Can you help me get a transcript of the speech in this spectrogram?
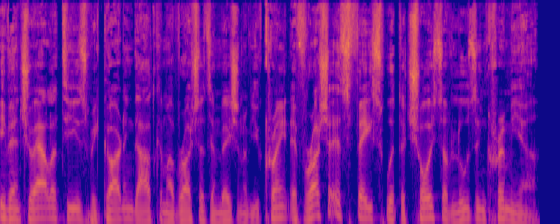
eventualities regarding the outcome of Russia's invasion of Ukraine. If Russia is faced with the choice of losing Crimea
